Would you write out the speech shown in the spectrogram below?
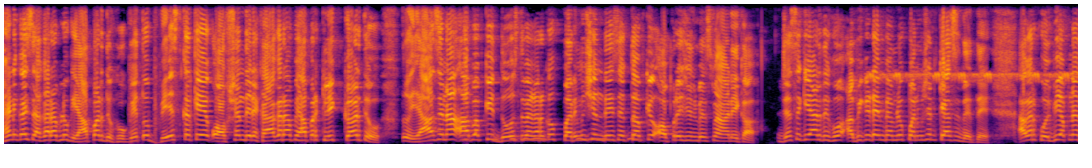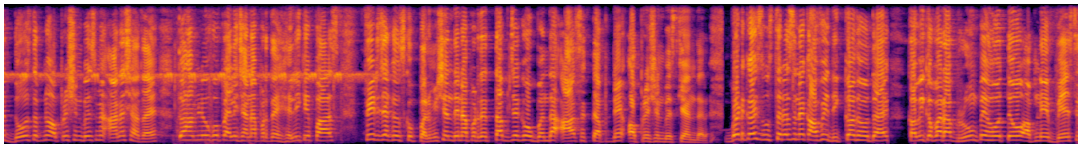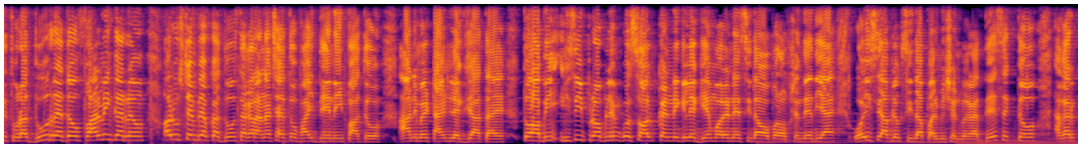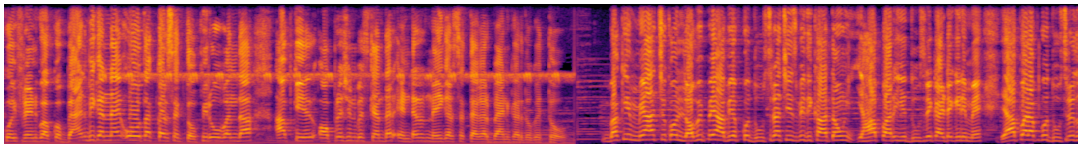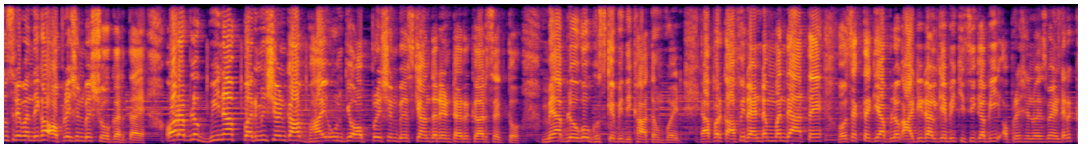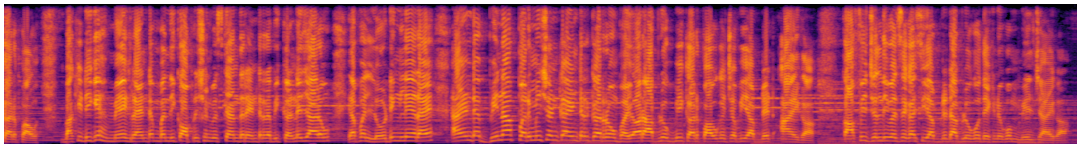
एंड गाइस अगर आप लोग यहाँ पर देखोगे तो बेस करके एक ऑप्शन दे रखा है। अगर आप यहाँ पर क्लिक करते हो तो यहाँ से ना आप आपकी दोस्त वगैरह को परमिशन दे सकते हो आपके ऑपरेशन बेस में आने का। जैसे कि यार देखो, अभी के टाइम पे हम लोग परमिशन कैसे देते हैं? अगर कोई भी अपना दोस्त अपने ऑपरेशन बेस में आना चाहता है तो हम लोगों को पहले जाना पड़ता है हेली के पास, फिर जाके उसको परमिशन देना पड़ता है, तब जाके वो बंदा आ सकता है अपने ऑपरेशन बेस के अंदर। बट गाइस उस तरह से ना काफ़ी दिक्कत होता है। कभी कभार आप रूम पे होते हो, अपने बेस से थोड़ा दूर रहते हो फ़ार्मिंग कर रहे हो, और उस टाइम पे आपका दोस्त अगर आना चाहे तो भाई दे नहीं पाते हो, आने में टाइम लग जाता है। तो अभी इसी प्रॉब्लम को सॉल्व करने के लिए गेम वाले ने सीधा ऊपर ऑप्शन दे दिया है। वही से आप लोग सीधा परमिशन वगैरह दे सकते हो। अगर कोई फ्रेंड को आपको बैन भी करना है, वो तक कर सकते हो। फिर वो बंदा आपके ऑपरेशन बेस के अंदर एंटर नहीं कर सकता, अगर बैन कर दोगे तो। बाकी मैं आ चुका हूँ लॉबी पे, अभी आपको दूसरा चीज़ भी दिखाता हूँ। यहाँ पर, ये दूसरे कैटेगरी में, यहाँ पर आपको दूसरे दूसरे बंदे का ऑपरेशन बेस शो करता है। और आप लोग बिना परमिशन का भाई उनके ऑपरेशन बेस के अंदर एंटर कर सकते हो। मैं आप लोगों को घुस के भी दिखाता हूँ वेट यहाँ पर काफ़ी रैंडम बंदे आते हैं। हो सकता है कि आप लोग आईडी डाल के भी किसी का भी ऑपरेशन बेस में एंटर कर पाओ। बाकी ठीक है, मैं एक रैंडम बंदी का ऑपरेशन बेस के अंदर एंटर अभी करने जा रहा हूँ। यहाँ पर लोडिंग ले रहा है। एंड बिना परमिशन का एंटर कर रहा हूँ भाई, और आप लोग भी कर पाओगे जब ये अपडेट आएगा। काफ़ी जल्दी वैसे का अपडेट आप लोगों को देखने को मिल जाएगा।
